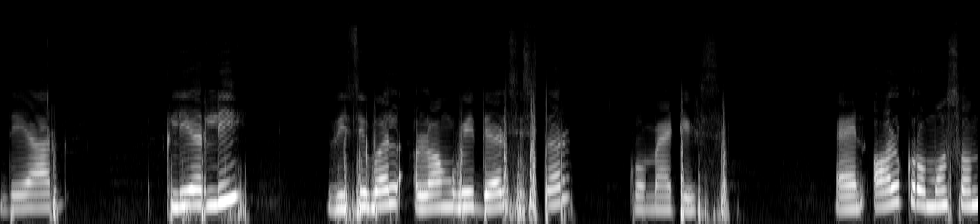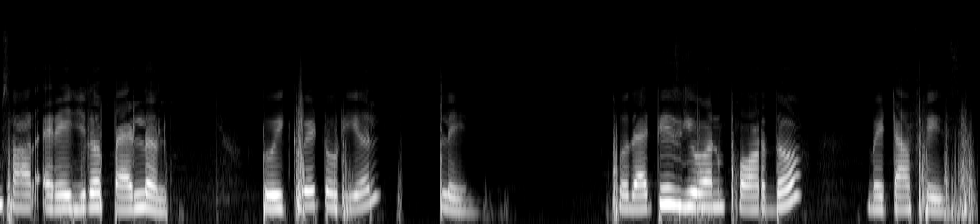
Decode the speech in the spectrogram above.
they are clearly visible along with their sister chromatids. And all chromosomes are arranged parallel to equatorial plane. So that is given for the metaphase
